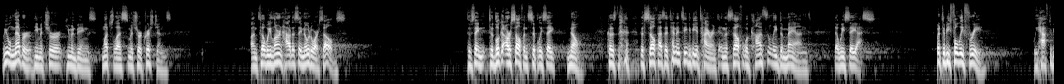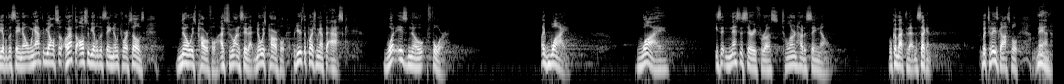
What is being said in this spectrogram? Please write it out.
We will never be mature human beings, much less mature Christians, until we learn how to say no to ourselves. To, say, to look at ourselves and simply say no. Because the self has a tendency to be a tyrant, and the self will constantly demand that we say yes. But to be fully free, we have to be able to say no, and we have to, be also, we have to also be able to say no to ourselves. No is powerful. I just want to say that. No is powerful. But here's the question we have to ask What is no for? Like, why? Why is it necessary for us to learn how to say no? We'll come back to that in a second. But today's gospel, man,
